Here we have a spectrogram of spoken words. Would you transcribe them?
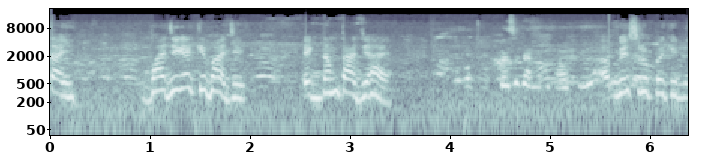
ताई. भाजी घ्या की भाजी? एकदम ताजी आहे. वीस रुपये किलो.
